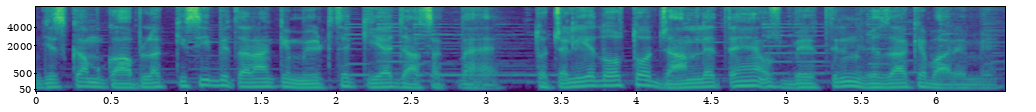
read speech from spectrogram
जिसका मुकाबला किसी भी तरह के मीट से किया जा सकता है? तो चलिए दोस्तों, जान लेते हैं उस बेहतरीन गजा के बारे में।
